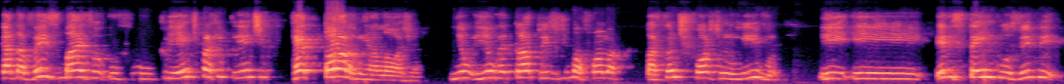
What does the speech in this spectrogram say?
cada vez mais o, o, o cliente para que o cliente retorne à loja. E eu, e eu, retrato isso de uma forma bastante forte no livro. E, e eles têm, inclusive,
